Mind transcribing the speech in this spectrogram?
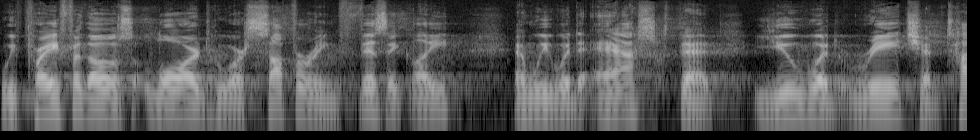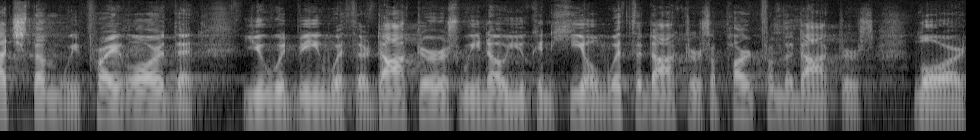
We pray for those, Lord, who are suffering physically, and we would ask that you would reach and touch them. We pray, Lord, that you would be with their doctors. We know you can heal with the doctors, apart from the doctors, Lord,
